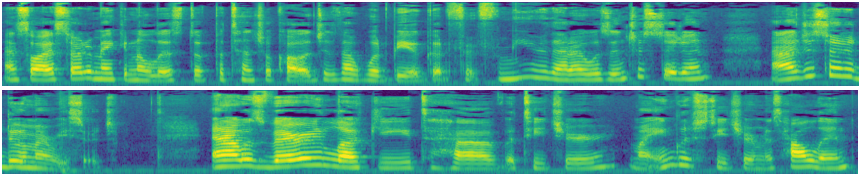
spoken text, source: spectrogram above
And so I started making a list of potential colleges that would be a good fit for me or that I was interested in. And I just started doing my research. And I was very lucky to have a teacher, my English teacher, Miss Howland,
